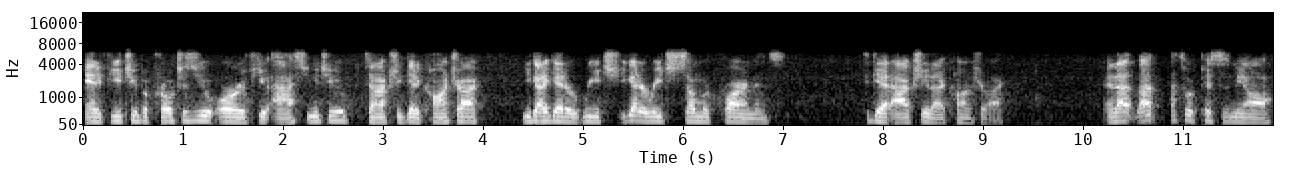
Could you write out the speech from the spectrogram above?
And if YouTube approaches you, or if you ask YouTube to actually get a contract, you got to get a reach. You got to reach some requirements to get actually that contract. And that, that that's what pisses me off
